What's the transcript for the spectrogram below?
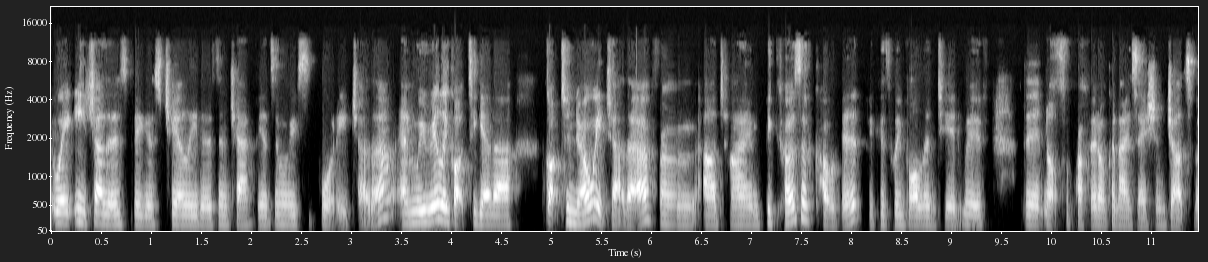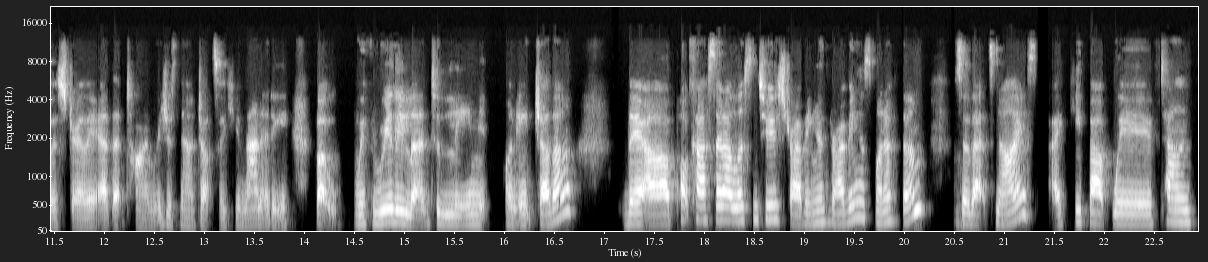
we're each other's biggest cheerleaders and champions, and we support each other. And we really got together got to know each other from our time because of COVID, because we volunteered with the not for profit organization Jobs for Australia at that time, which is now Jobs for Humanity. But we've really learned to lean on each other. There are podcasts that I listen to, Striving and Thriving is one of them. So that's nice. I keep up with Talent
